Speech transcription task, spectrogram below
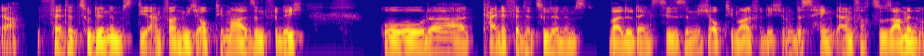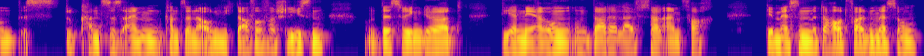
ja, Fette zu dir nimmst, die einfach nicht optimal sind für dich oder keine Fette zu dir nimmst, weil du denkst, sie sind nicht optimal für dich. Und das hängt einfach zusammen und es, du kannst es einem, kannst deine Augen nicht davor verschließen. Und deswegen gehört die Ernährung und da der Lifestyle einfach gemessen mit der Hautfaltenmessung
